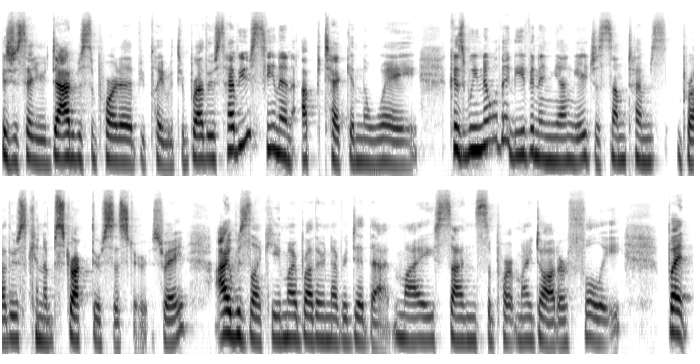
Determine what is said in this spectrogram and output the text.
because you said your dad was supportive, you played with your brothers. Have you seen an uptick in the way? Because we know that even in young ages, sometimes brothers can obstruct their sisters, right? I was lucky. My brother never did that. My sons support my daughter fully. But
